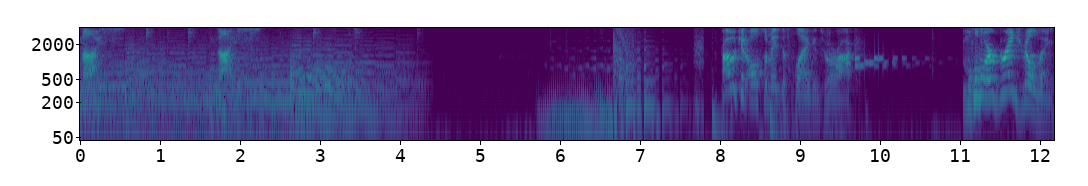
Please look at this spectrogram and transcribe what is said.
Nice. Nice. Probably could also make the flag into a rock. More bridge building.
